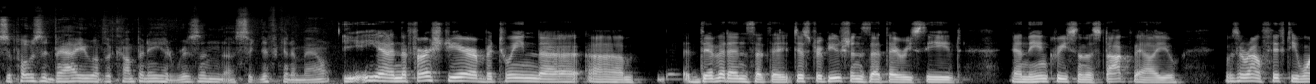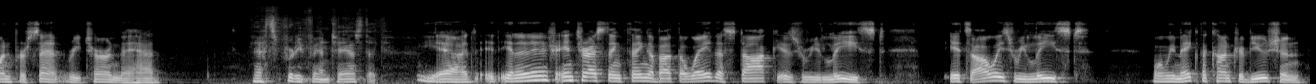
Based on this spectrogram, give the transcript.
supposed value of the company had risen a significant amount. Yeah, in the first year, between the um, dividends that they distributions that they received and the increase in the stock value, it was around 51% return they had. That's pretty fantastic. Yeah, it, it, an interesting thing about the way the stock is released, it's always released when we make the contribution,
